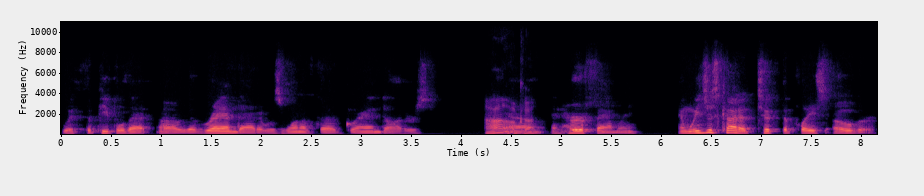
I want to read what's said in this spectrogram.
with the people that uh, that ran that. It was one of the granddaughters, oh, okay. and, and her family, and we just kind of took the place over.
